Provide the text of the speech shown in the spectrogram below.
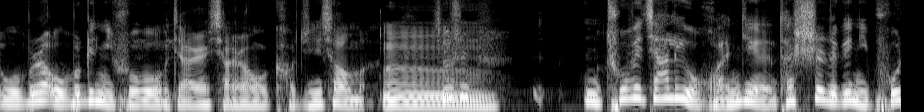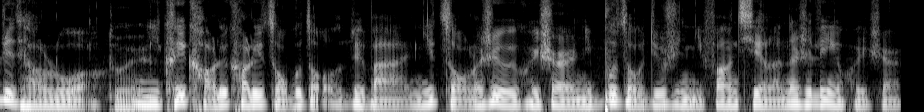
我不知道，我不是跟你说过，我家人想让我考军校嘛？嗯，就是你除非家里有环境，他试着给你铺这条路，对你可以考虑考虑走不走，对吧？你走了是有一回事儿，你不走就是你放弃了，那是另一回事儿。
